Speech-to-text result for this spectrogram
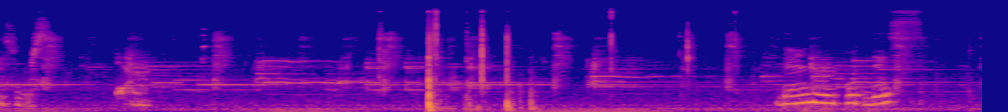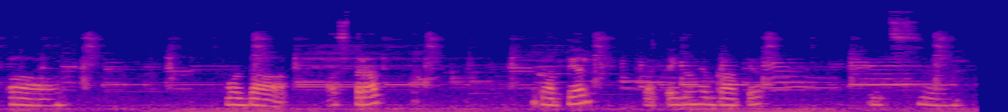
Scissors then we'll put this uh, for the uh, strap garter but I don't have garter. It's uh,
